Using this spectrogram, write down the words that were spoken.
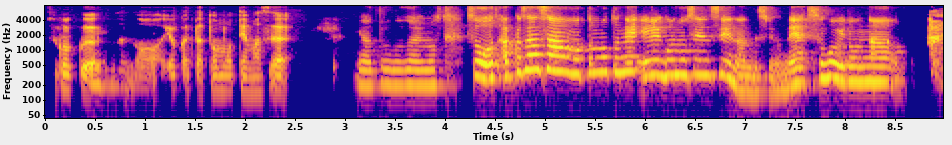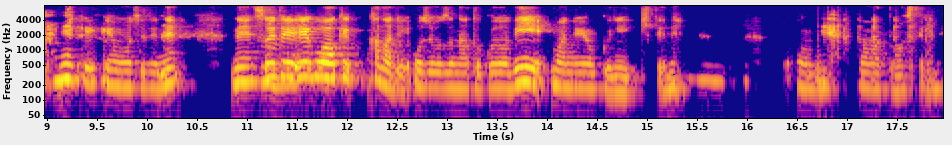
すごく、うん、あの、良かったと思ってます。ありがとうございます。そう、阿久澤さんはもともとね、英語の先生なんですよね。すごいいろんな、ね、経験をお持ちでね。ね、それで英語は結構かなりお上手なところに、まあ、ニューヨークに来てね、うん、頑張ってましたよね。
